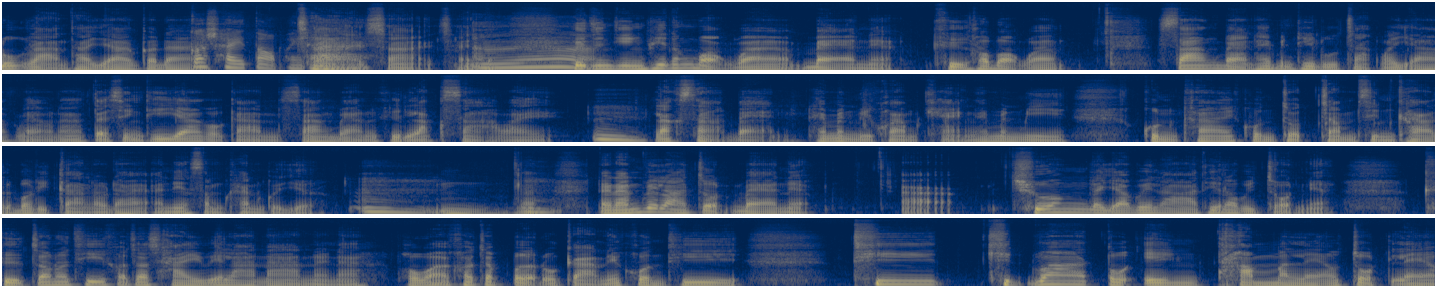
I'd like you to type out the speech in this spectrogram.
ลูกหลานทายาทก็ได้ ก็ใช้ต่อไปได้ใช่ใช่ใช่อ่าคือจริง ๆ พี่ต้องบอกว่าแบรนด์เนี่ยคือเขาบอกว่าสร้างแบรนด์ให้เป็นที่รู้จักว่ายากแล้วนะ แต่สิ่งที่ยากกว่าการสร้างแบรนด์ก็คือรักษาไว้อืมรักษาแบรนด์ให้มันมีความแข็งให้มันมีคุณค่าให้คนจดจำสินค้าและบริการเราได้ อันนี้สำคัญกว่าเยอะอืมอืมนะดังนั้นเวลาจดแบรนด์เนี่ยอ่า ช่วงระยะเวลาที่เราไปจดเนี่ย คือเจ้าหน้าที่เขาจะใช้เวลานานหน่อยนะ เพราะว่าเขาจะเปิดโอกาสให้คนที่ที่คิดว่าตัวเองทำมาแล้วจดแล้ว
